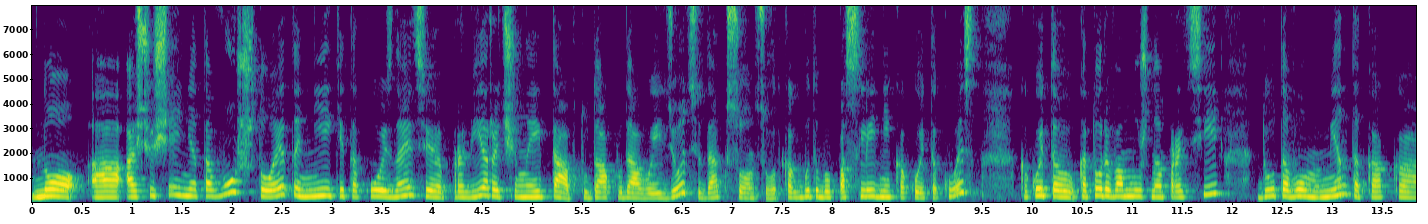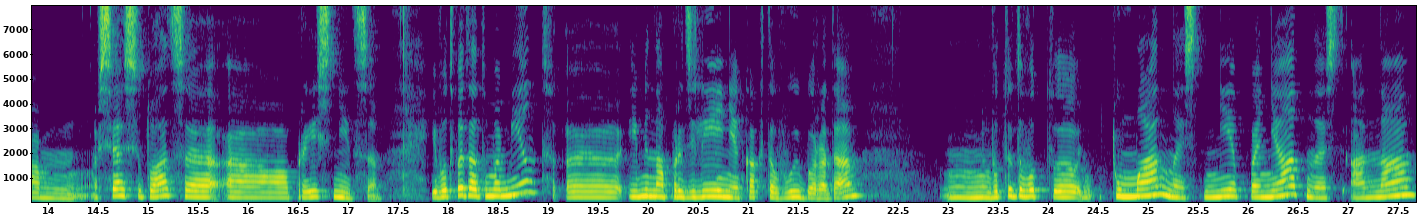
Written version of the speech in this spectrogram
Но а, ощущение того, что это некий такой, знаете, проверочный этап туда, куда вы идете, да, к Солнцу, вот как будто бы последний какой-то квест, какой-то, который вам нужно пройти до того момента, как а, вся ситуация а, прояснится. И вот в этот момент э, именно определение как-то выбора, да, вот эта вот э, туманность, непонятность, она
